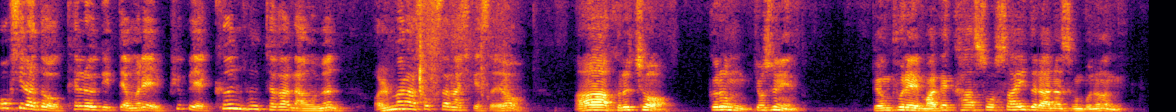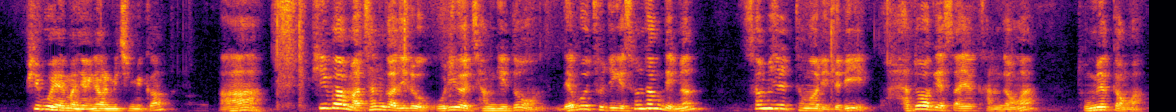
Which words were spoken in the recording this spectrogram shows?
혹시라도 켈로이드 때문에 피부에 큰 흉터가 나오면 얼마나 속상하시겠어요? 아, 그렇죠. 그럼 교수님, 병풀의 마데카소사이드라는 성분은 피부에만 영향을 미칩니까? 아, 피부와 마찬가지로 우리의 장기도 내부 조직이 손상되면 섬유질 덩어리들이 과도하게 쌓여 간 강화, 동맥 강화,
